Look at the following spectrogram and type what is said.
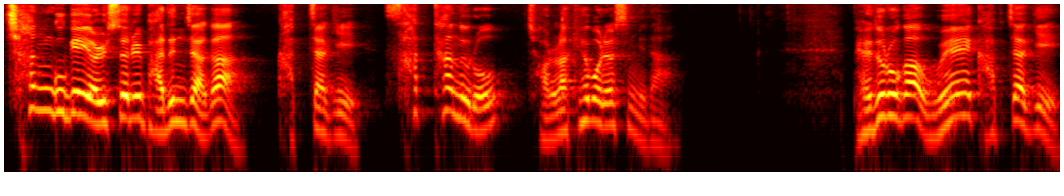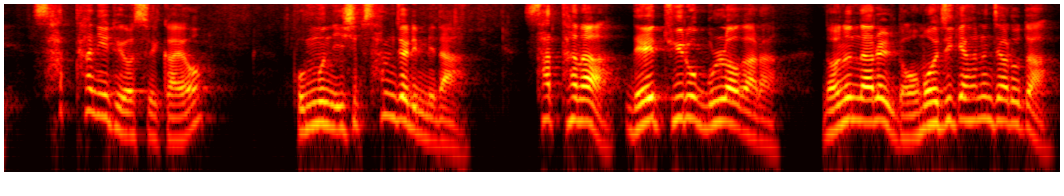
천국의 열쇠를 받은 자가 갑자기 사탄으로 전락해 버렸습니다. 베드로가 왜 갑자기 사탄이 되었을까요? 본문 23절입니다. 사탄아, 내 뒤로 물러가라. 너는 나를 넘어지게 하는 자로다.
